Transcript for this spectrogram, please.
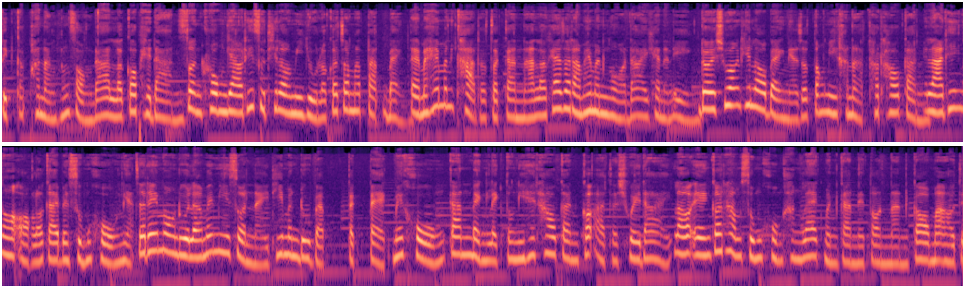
ติดกับผนังทั้งสองด้านแล้วก็เพดาน ส่วนโครงยาวที่สุดที่เรามีอยู่เราก็จะมาตัดแบ่ง แต่ไม่ให้มันขาดออกจากกันนะเราแค่จะทำให้มันงอได้แค่นั้นเอง โดยช่วงที่เราแบ่งเนี่ยจะต้องมีขนาดเท่า ๆ กันเวลาที่งอออกแล้วกลายเป็นซุ้มโค้งเนี่ยจะได้มองดูแล้วไม่มีส่วนไหนที่มันดูแบบแปลกๆไม่โค้งการแบ่งเหล็กตรงนี้ให้เท่ากันก็อาจจะช่วยได้ เราเองก็ทำซุ้มโค้งครั้งแรกเหมือนกันในตอนนั้น ก็มาเอาใจ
